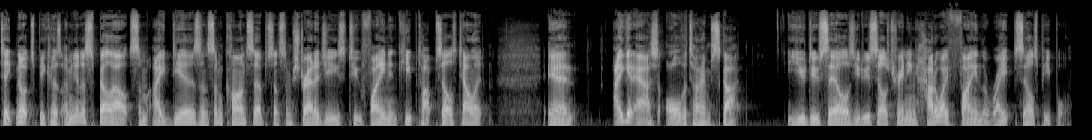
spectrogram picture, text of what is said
take notes because I'm going to spell out some ideas and some concepts and some strategies to find and keep top sales talent and I get asked all the time, Scott, you do sales, you do sales training. How do I find the right salespeople?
